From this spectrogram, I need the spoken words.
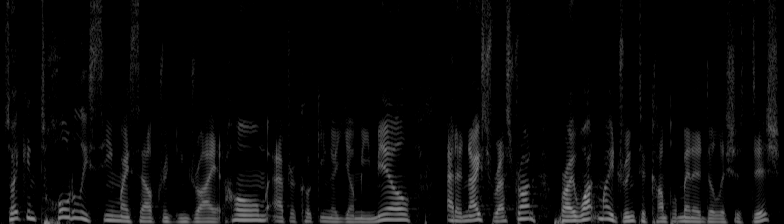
So I can totally see myself drinking dry at home after cooking a yummy meal, at a nice restaurant where I want my drink to complement a delicious dish,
